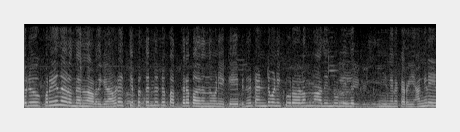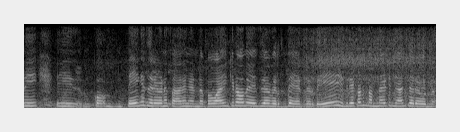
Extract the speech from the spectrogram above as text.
ഒരു കുറേ നേരം തന്നെ നടന്നിരിക്കണം. അവിടെ എത്തിയപ്പോൾ തന്നെ ഒരു പത്തര പതിനൊന്ന് മണിയൊക്കെ പിന്നെ രണ്ട് മണിക്കൂറോളം അതിന്റെ ഉള്ളിൽ ഇങ്ങനെ കറങ്ങി അങ്ങനെയാണ് ഈ തേങ്ങ ചിരവണ സാധനം കണ്ടപ്പോൾ വാങ്ങിക്കണമെന്ന് ചോദിച്ചാൽ വെറുതെ ഏറ്റെടുത്ത് ഏ ഇതിനേക്കാളും നന്നായിട്ട് ഞാൻ ചിരവെന്ന്.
